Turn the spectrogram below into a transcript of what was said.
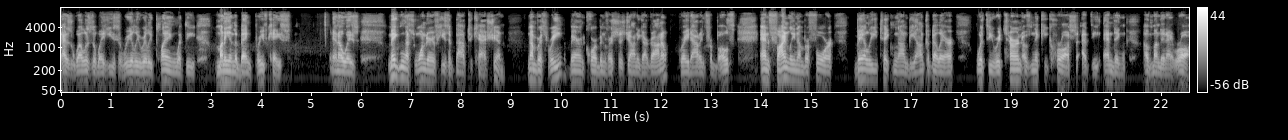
as well as the way he's really, really playing with the money in the bank briefcase and always making us wonder if he's about to cash in. Number three, Baron Corbin versus Johnny Gargano. Great outing for both. And finally, number four, Bayley taking on Bianca Belair with the return of Nikki Cross at the ending of Monday Night Raw.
